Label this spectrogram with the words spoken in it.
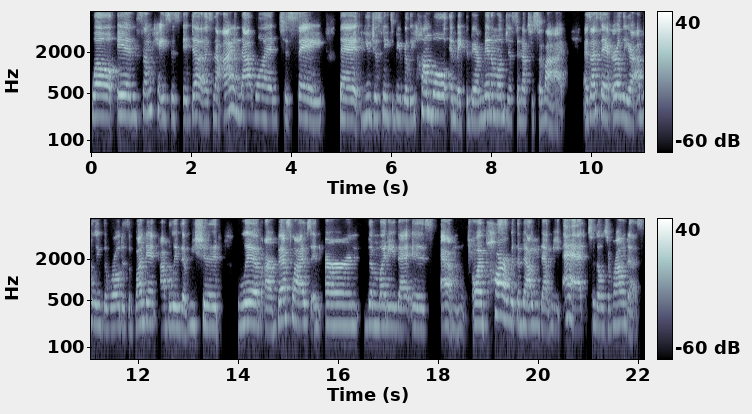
Well, in some cases, it does. Now, I am not one to say that you just need to be really humble and make the bare minimum just enough to survive As I said earlier, I believe the world is abundant. I believe that we should live our best lives and earn the money that is um, on par with the value that we add to those around us.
